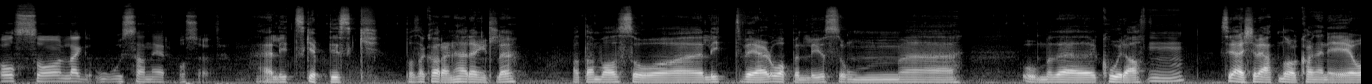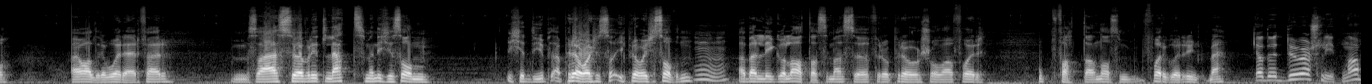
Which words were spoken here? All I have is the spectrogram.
Og så legger O seg ned og sover. Jeg er litt skeptisk på disse karene her, egentlig. At de var så eh, litt vel åpenlys om eh, om det Korat. Mm. Så jeg ikke vet noe hva den er, og jeg har jo aldri vært her før. Mm, Så jeg sover litt lett, men ikke sånn Ikke dypt. Jeg prøver ikke, so jeg prøver ikke å sovne. Mm. Jeg bare ligger og later som jeg sover for å prøve å se om jeg får oppfatta noe som foregår rundt meg. Ja, du er dødsliten, da.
